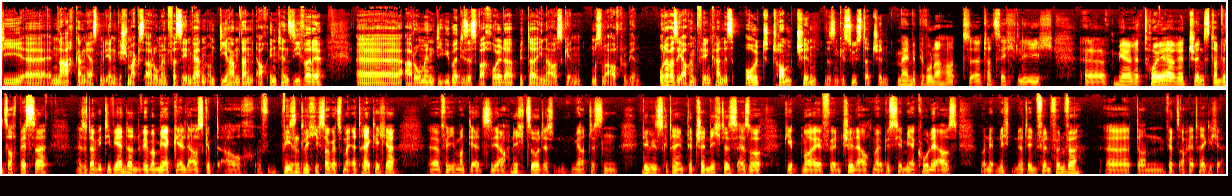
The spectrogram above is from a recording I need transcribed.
die äh, im Nachgang erst mit ihren Geschmacksaromen versehen werden und die haben dann auch intensivere äh, Aromen, die über dieses Wacholder-Bitter hinausgehen. Muss man ausprobieren. Oder was ich auch empfehlen kann, ist Old Tom Gin. Das ist ein gesüßter Gin. Mein Mitbewohner hat äh, tatsächlich äh, mehrere teurere Gins, dann wird es auch besser. Also da wird, die werden dann, wenn man mehr Geld ausgibt, auch wesentlich, ich sage jetzt mal, erträglicher. Äh, für jemand, der jetzt ja auch nicht so, das, ja, dessen Lieblingsgetränk der Gin nicht ist. Also gebt mal für einen Gin auch mal ein bisschen mehr Kohle aus und nehmt nicht nur den für einen Fünfer, äh, dann wird es auch erträglicher.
